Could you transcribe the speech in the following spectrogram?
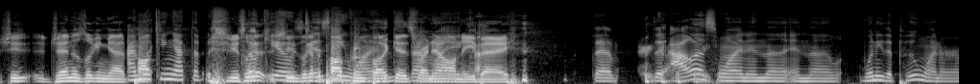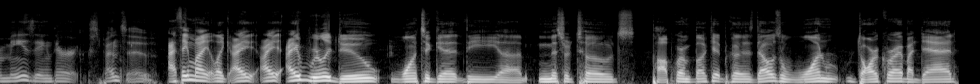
She Jen is looking at. I'm pop- looking at the she's looking. Tokyo She's looking at the popcorn buckets right I'm now on eBay. the the go, there you Alice one and the and the Winnie the Pooh one are amazing. They're expensive. I think my like I, I, I really do want to get the uh, Mr. Toad's popcorn bucket because that was one dark ride my dad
